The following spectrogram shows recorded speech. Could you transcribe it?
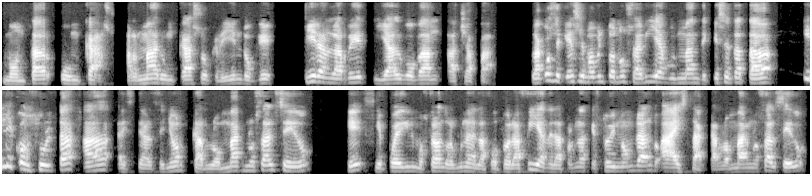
montar un caso, armar un caso creyendo que tiran la red y algo van a chapar. La cosa es que en ese momento no sabía Guzmán de qué se trataba y le consulta a, este, al señor Carlos Magno Salcedo, que si puede ir mostrando alguna de las fotografías de la persona que estoy nombrando, ahí está Carlos Magno Salcedo,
